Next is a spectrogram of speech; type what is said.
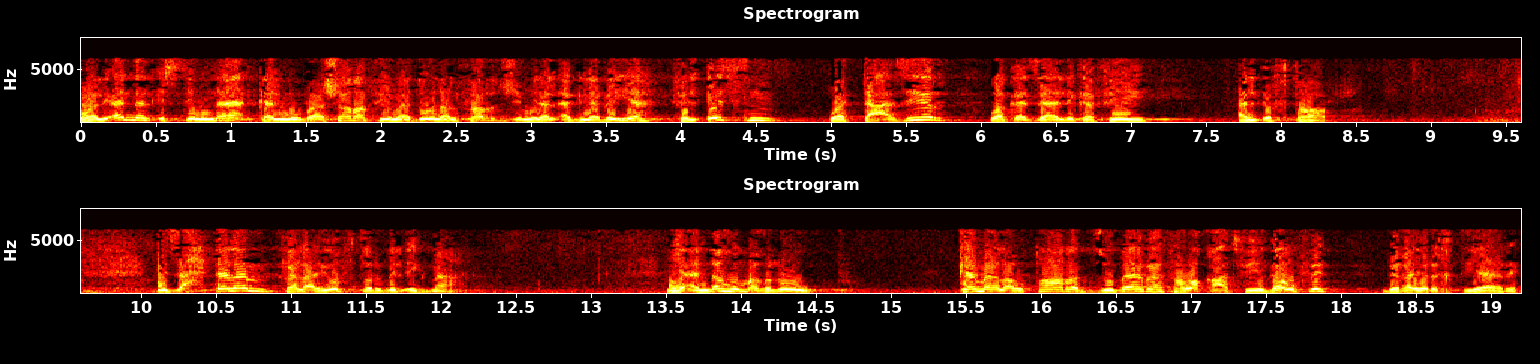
ولأن الاستمناء كالمباشرة فيما دون الفرج من الأجنبية في الإثم والتعزير وكذلك في الإفطار. إذا احتلم فلا يفطر بالإجماع لأنه مغلوب كما لو طارت ذبابة فوقعت في جوفه بغير اختياره.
